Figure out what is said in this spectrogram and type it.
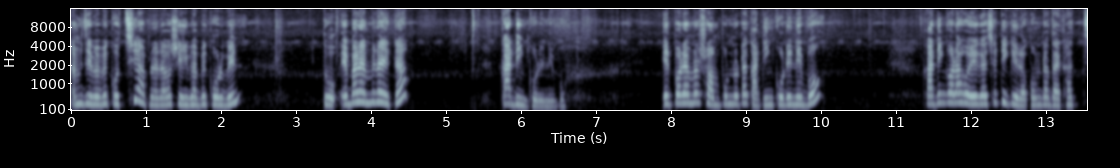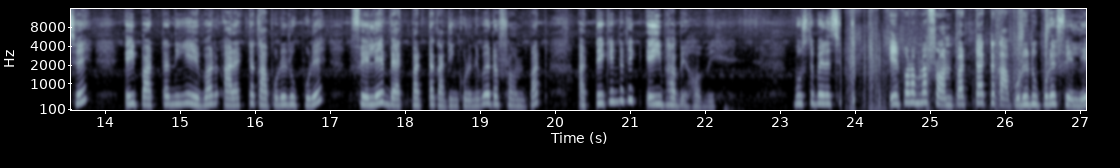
আমি যেভাবে করছি, আপনারাও সেইভাবে করবেন। তো এবার আমরা এটা কাটিং করে নেব। এরপরে আমরা সম্পূর্ণটা কাটিং করে নেব। কাটিং করা হয়ে গেছে, ঠিক এরকমটা দেখাচ্ছে। এই পার্টটা নিয়ে এবার আর একটা কাপড়ের উপরে ফেলে ব্যাক পার্টটা কাটিং করে নেব, এটা ফ্রন্ট পার্ট আর টেকেনটা ঠিক এইভাবে হবে। বুঝতে পেরেছি? এরপর আমরা ফ্রন্ট পার্টটা একটা কাপড়ের উপরে ফেলে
